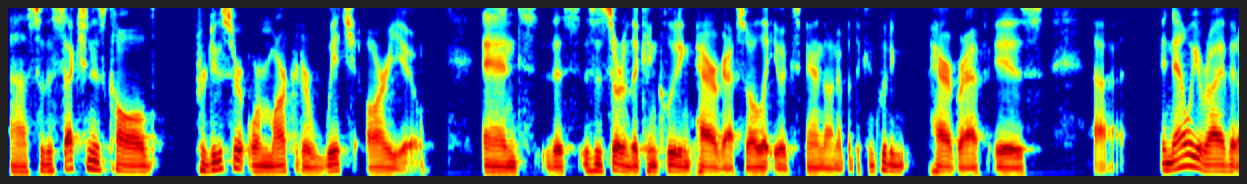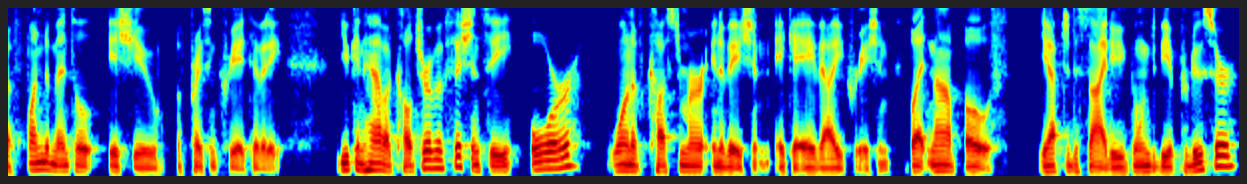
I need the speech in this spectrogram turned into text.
Uh, so the section is called "Producer or Marketer? Which are you?" And this this is sort of the concluding paragraph, so I'll let you expand on it. But the concluding paragraph is, uh, and now we arrive at a fundamental issue of pricing creativity. You can have a culture of efficiency or one of customer innovation, aka value creation, but not both. You have to decide: Are you going to be a producer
